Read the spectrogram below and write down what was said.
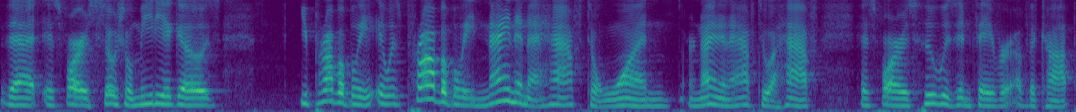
that as far as social media goes, you probably it was probably nine and a half to one or nine and a half to a half as far as who was in favor of the cop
